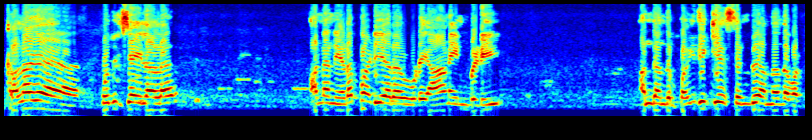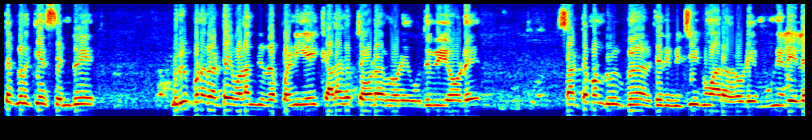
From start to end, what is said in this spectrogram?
கழக பொதுச் செயலாளர் அண்ணன் எடப்பாடியார் அவருடைய ஆணையின்படி அந்தந்த பகுதிக்கே சென்று அந்தந்த வட்டங்களுக்கே சென்று உறுப்பினர் அட்டை வழங்குகிற பணியை கழக தோழர்களுடைய உதவியோடு சட்டமன்ற உறுப்பினர் திரு. விஜயகுமார் அவருடைய முன்னிலையில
